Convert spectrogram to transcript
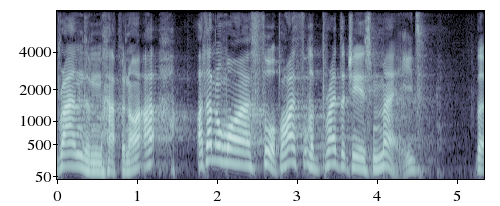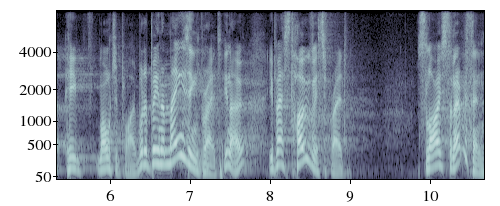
random happened. I, I, I don't know why I thought, but I thought the bread that Jesus made, that he multiplied, would have been amazing bread. You know, your best Hovis bread, sliced and everything.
